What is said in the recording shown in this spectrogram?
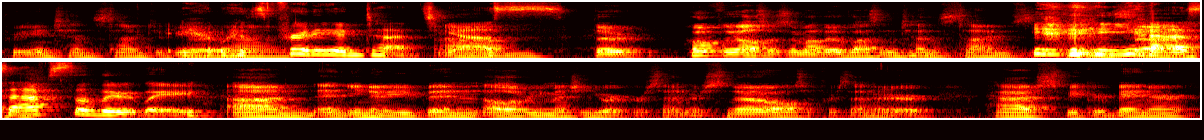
pretty intense time to be it around. was pretty intense yes Um, there are hopefully also some other less intense times. yes uh, absolutely Um, and you know, you've been all over. You mentioned you worked for Senator Snowe, also for Senator Hatch, Speaker Boehner.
